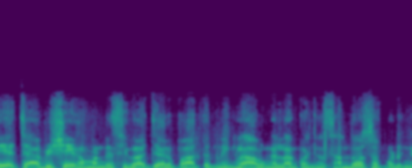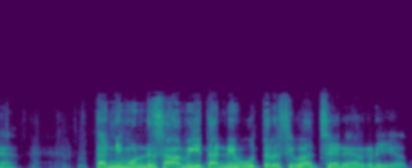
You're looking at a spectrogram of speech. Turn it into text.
தேய்ச்சி அபிஷேகம் பண்ணுற சிவாச்சாரை பார்த்துருந்தீங்களா அவங்கெல்லாம் கொஞ்சம் சந்தோஷப்படுங்க. தண்ணி மொண்டு சாமிக்கு தண்ணி ஊத்துற சிவாச்சாரியார் கிடையாது.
